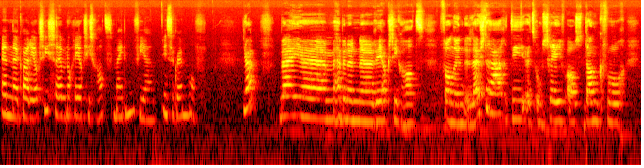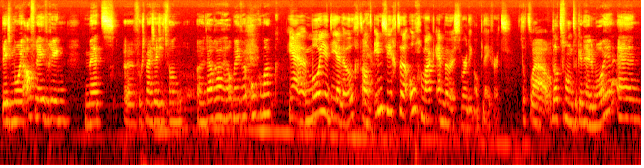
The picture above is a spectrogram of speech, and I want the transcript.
en qua reacties, hebben we nog reacties gehad, meiden, via Instagram of... Ja, wij uh, hebben een reactie gehad van een luisteraar die het omschreef als dank voor deze mooie aflevering met, uh, volgens mij zei ze iets van, uh, Laura, help me even, ongemak. Ja, een mooie dialoog, wat oh, ja. inzichten, ongemak en bewustwording oplevert. Dat, wow. dat vond ik een hele mooie. En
